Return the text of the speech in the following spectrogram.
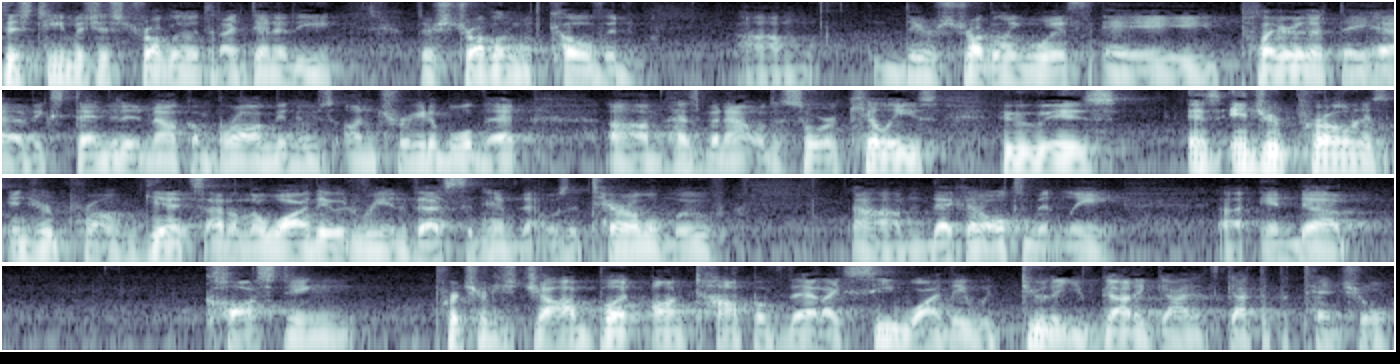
this team is just struggling with an identity. They're struggling with COVID. Um, they're struggling with a player that they have extended in Malcolm Brogdon, who's untradeable, that um, has been out with a sore Achilles, who is as injured prone as injured prone gets. I don't know why they would reinvest in him. That was a terrible move. Um, that could ultimately uh, end up costing Pritchard his job. But on top of that, I see why they would do that. You've got a guy that's got the potential,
